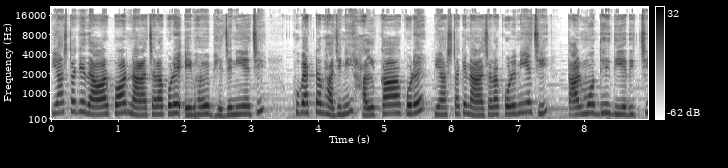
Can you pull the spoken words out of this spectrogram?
পেঁয়াজটাকে দেওয়ার পর নাড়াচাড়া করে এইভাবে ভেজে নিয়েছি। খুব একটা ভাজিনি, হালকা করে পেঁয়াজটাকে নাড়াচাড়া করে নিয়েছি, তার মধ্যেই দিয়ে দিচ্ছি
